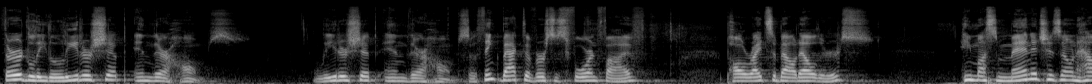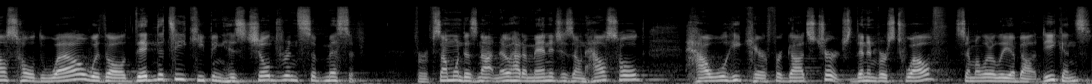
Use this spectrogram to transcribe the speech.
Thirdly, leadership in their homes. Leadership in their homes. So think back to verses 4 and 5. Paul writes about elders. He must manage his own household well with all dignity, keeping his children submissive. For if someone does not know how to manage his own household, how will he care for God's church? Then in verse 12, similarly about deacons,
